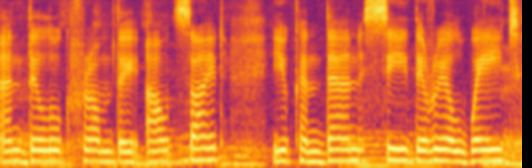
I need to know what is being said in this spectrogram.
and the look from the outside. You can then see the real weight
